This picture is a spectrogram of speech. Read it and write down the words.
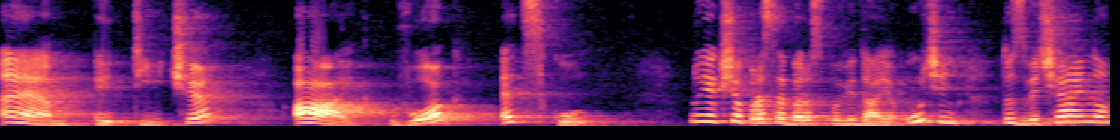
am a teacher. I work at school. Ну, якщо про себе розповідає учень, то звичайно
